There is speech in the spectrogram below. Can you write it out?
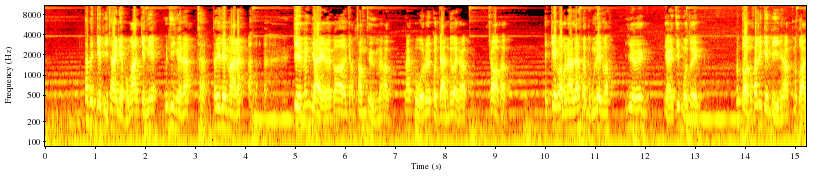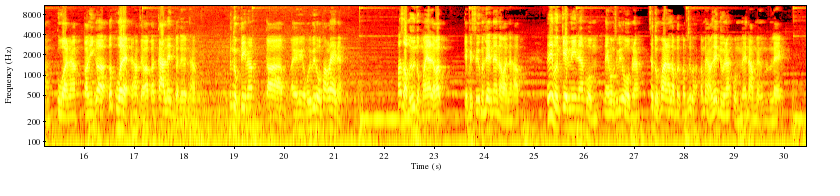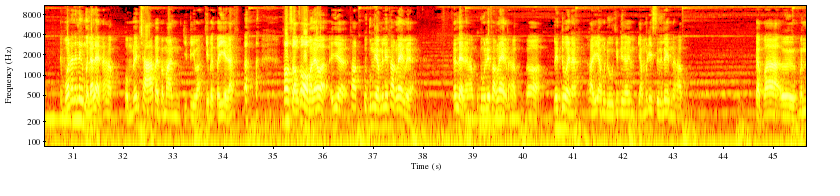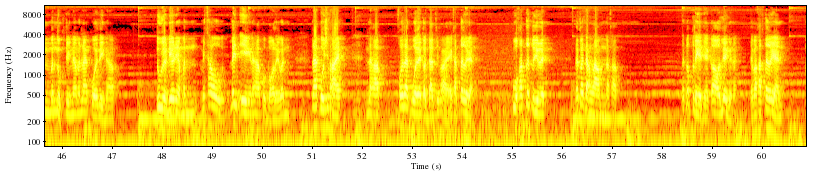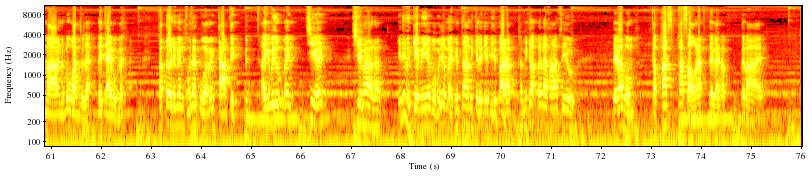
ถ้าเป็นเกมผีไทยเนี่ยผมว่าเกมนี้ขึ้นที่เงินนะถ้าถ้าที่เล่นมานะ เกมแม่งใหญ่แล้วก็ทำทำถึงนะครับน่ากลัวด้วยกดดันด้วยนะครับ ชอบครับแต่เกมออกมานานแล้วทำไมผมเล่นวะ เฮียแม่งอยากจิ้มหัวตัวเอง เมื่อก่อนไม่ค่อยเล่นเกมผีนะครับ เมื่อก่อนกลัวนะครับ ตอนนี้ก็ก็กลัวแหละนะครับ แต่ว่าก็กล้าเล่นกว่าเดิมครับ สนุกจริงนะครับกับไอ้โฮยวิโฮภาคแรกเนี่ยภาคสองไม่รู้สนุกไหมแต่ว่าเดี๋ยวไปซื้อมันเล่นแน่นอนนะครับไม่เหมือนเกมนี้นะผมในโฮมสวิตโฮมนะสนุกมากนะเราเราเราเราไปหาเล่นดูนะ ผมแนะนำอย่างรุนแรงแต่ผมว่าน่าจะเล่นเหมือนแล้วแหละนะครับ ผมเล่นช้าไปประมาณกี่ปีวะกี่ปีนะภาคสองก็ออกมาแล้วอะไอ้เหี้ยภาคกูเพิ่งเรียนไม่เล่นภาคแรกเลยนั่นแหละนะครับกูเพิ่งเล่นภาคแรกนะครับ ก็ เล่นด้วยนะใครที่ยังมาดูคลิปนี้แล้วยังไม่ได้ซื้อเล่นนะครับ แบบว่า เออ มันมันหนุกจริงนะมันน่ากลัวจริงนะครับ ดูอย่างเดียวเนี่ยมันไม่เท่าเล่นเองนะครับ ผมบอกเลยว่าน่ากลัวชิบหายนะครับโคตรน่ากลัวเลยกดดันชิบหายไอ้คัตเตอร์เนี่ยกลัวคัตเตอร์ตัวเดียวเลย แล้วก็ดังลำนะครับ แล้วก็เปรตเนี่ยก็เอาเรื่องอยู่นะแต่ว่าคัตเตอร์เนี่ยมา number one สุดแล้วในใจผมนะคัตเตอร์นี่แม่งโคตรน่ากลัวแม่งตามติดเป็นอะไรก็ไม่รู้แม่งเชี่ยเอ้ยเชี่ยมากนะครับ ยังนี่เหมือนเกมนี้ครับผมไม่จะใหม่คลิปหน้าไม่เกมอะไรเกมผีหรือเปล่าครับทำนี้ก็บ๊ายบายครับซิวเจอกันครับผมกับภาคภาคสองนะเจอกันครับบ๊ายบาย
